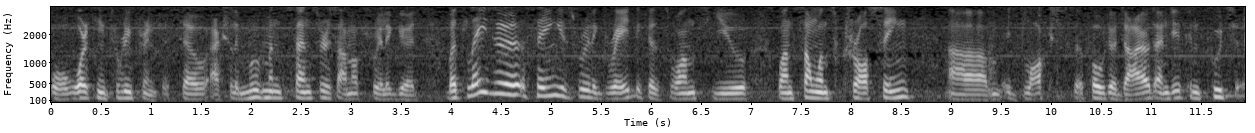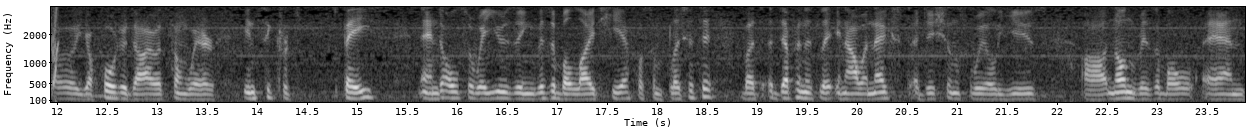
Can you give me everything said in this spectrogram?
or working 3D printers. So actually movement sensors are not really good. But laser thing is really great because once you, once someone's crossing, um, it blocks a photodiode and you can put uh, your photodiode somewhere in secret space and also we're using visible light here for simplicity but definitely in our next editions we'll use uh, non-visible and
